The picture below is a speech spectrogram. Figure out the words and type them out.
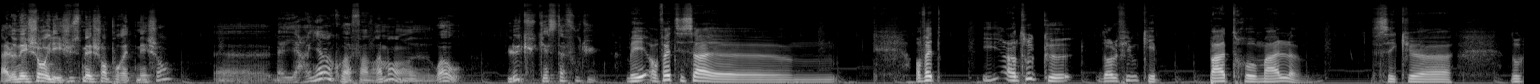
bah, le méchant, il est juste méchant pour être méchant. Il euh, bah, y a rien quoi. Enfin vraiment, euh, waouh. Luc, qu'est-ce que t'as foutu? Mais en fait, c'est ça. euh, En fait, il- un truc que dans le film qui est pas trop mal, c'est que euh, donc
